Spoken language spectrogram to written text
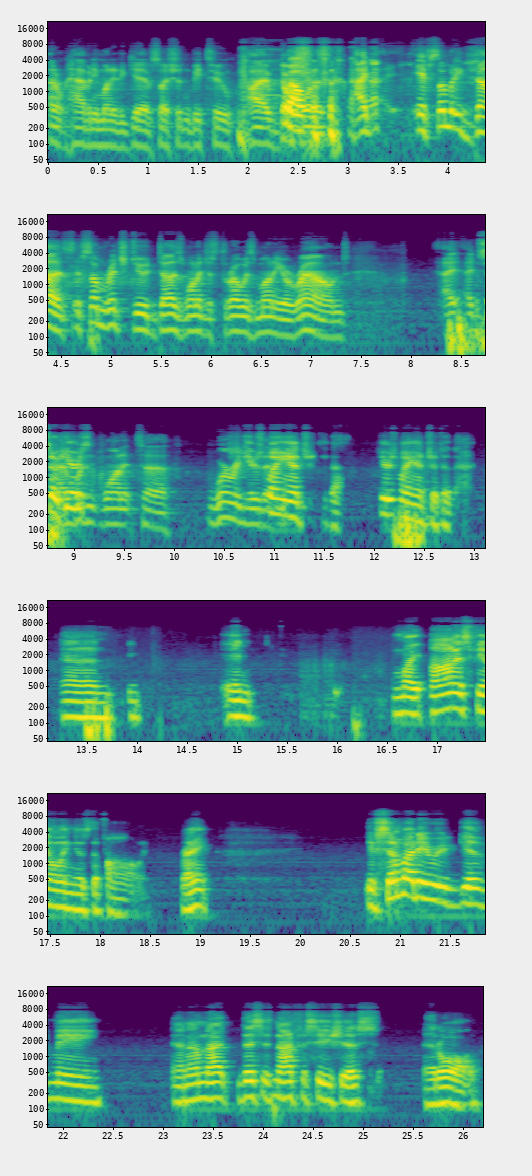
I don't have any money to give, so I shouldn't be too. I don't Well- want to. I if somebody does, if some rich dude does want to just throw his money around, I I, So I here's- wouldn't want it to worry you Here's my answer to that. Here's my answer to that. And and my honest feeling is the following, right? If somebody would give me, and I'm not, this is not facetious at all.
